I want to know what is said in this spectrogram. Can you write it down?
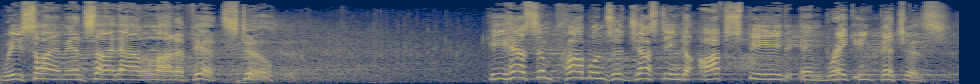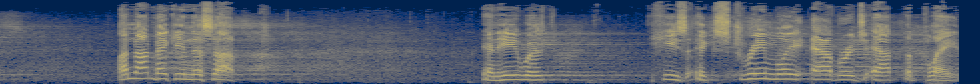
We saw him inside out a lot of hits too. He has some problems adjusting to off speed and breaking pitches. I'm not making this up. And he was he's extremely average at the plate.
